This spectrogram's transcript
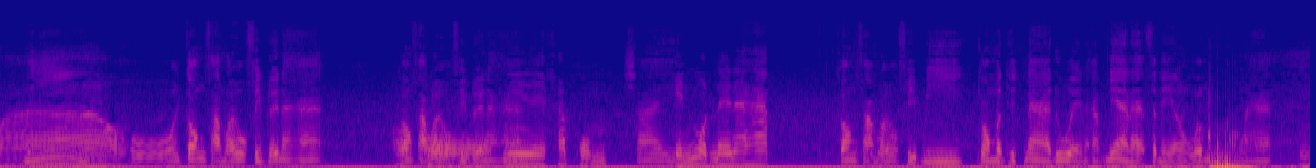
ว้า นี่ ว โอ้โหกล้ อง 360 ด้วยนะฮะกล้องโโห360 ด้วยนะฮะนี่เลยครับ ผมใช่เห็นหมดเลยนะครับกล้อง 360 มีกล้องบันทึกหน้าด้วยนะครับ เนี่ยแหละเสน่ห์ของรถมือสองนะฮะนี่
